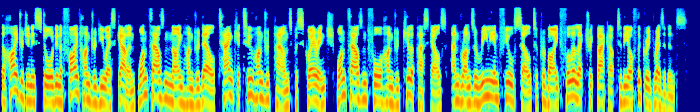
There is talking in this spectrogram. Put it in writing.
The hydrogen is stored in a 500 US gallon 1900 L tank at 200 pounds per square inch 1400 kilopascals, and runs a Relion fuel cell to provide full electric backup to the off-the-grid residents.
